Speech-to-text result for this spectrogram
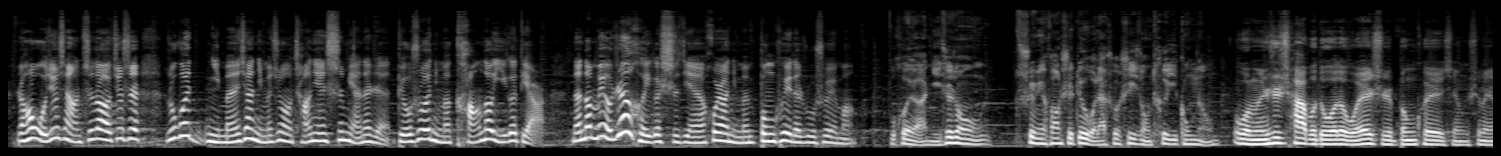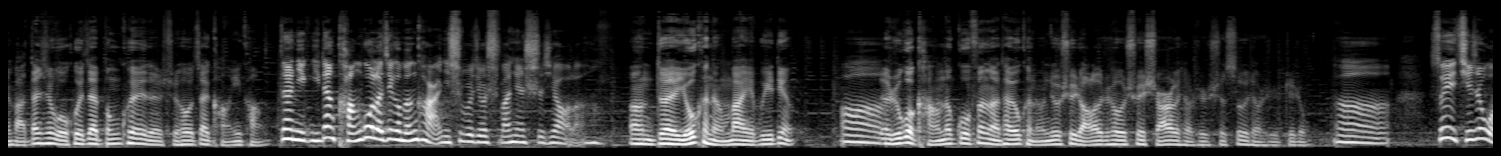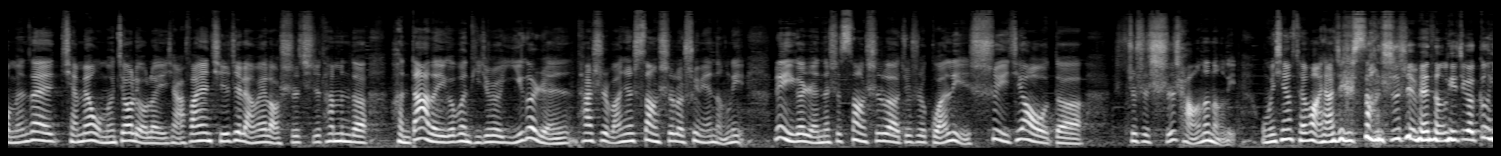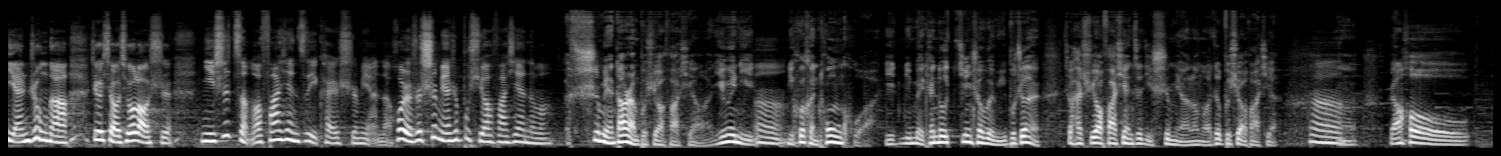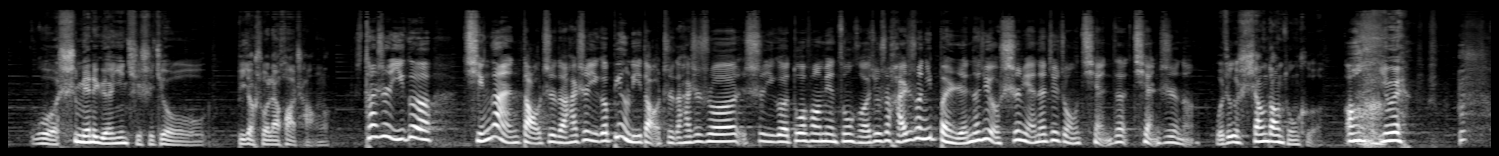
然后我就想知道，就是如果你们像你们这种常年失眠的人，比如说你们扛到一个点儿，难道没有任何一个时间会让你们崩溃的入睡吗？不会啊，你这种睡眠方式对我来说是一种特异功能。我们是差不多的，我也是崩溃型失眠法，但是我会在崩溃的时候再扛一扛。但你一旦扛过了这个门槛儿，你是不是就完全失效了？嗯，对，有可能吧，也不一定。哦那，，如果扛的过分了，他有可能就睡着了之后睡十二个小时、十四个小时这种。嗯，所以其实我们在前面我们交流了一下，发现其实这两位老师其实他们的很大的一个问题就是一个人他是完全丧失了睡眠能力，另一个人呢是丧失了就是管理睡觉的。就是时长的能力。我们先采访一下这个丧失睡眠能力这个更严重的啊这个小邱老师，你是怎么发现自己开始失眠的？或者说失眠是不需要发现的吗？失眠当然不需要发现啊，因为你、嗯你会很痛苦啊，你你每天都精神萎靡不振，这还需要发现自己失眠了吗？这不需要发现。嗯，嗯，然后我失眠的原因其实就比较说来话长了。它是一个情感导致的，还是一个病理导致的，还是说是一个多方面综合？就是还是说你本人他就有失眠的这种潜的潜质呢？我这个是相当综合，哦，因为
